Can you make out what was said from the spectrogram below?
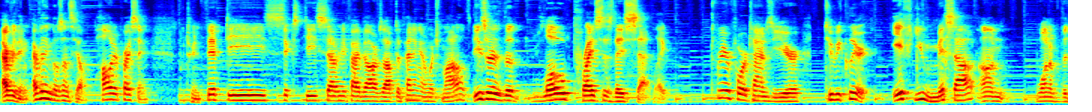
everything, everything goes on sale. Holiday pricing between 50, 60, 75 dollars off depending on which model. These are the low prices they set, like three or four times a year. To be clear, if you miss out on one of the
